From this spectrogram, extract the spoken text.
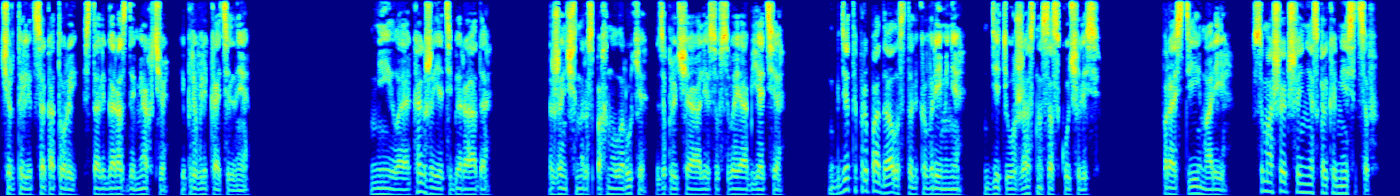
черты лица которой стали гораздо мягче и привлекательнее. «Милая, как же я тебе рада!» Женщина распахнула руки, заключая Алису в свои объятия. «Где ты пропадала столько времени? Дети ужасно соскучились». «Прости, Мари, Сумасшедшие несколько месяцев.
